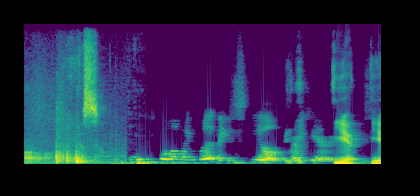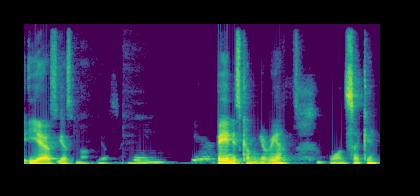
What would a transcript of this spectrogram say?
Oh, yes. And if you pull on my foot, I can feel right here. Yeah, yes, yes, ma'am, yes. Pain here. Pain is coming here, yeah? One second.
